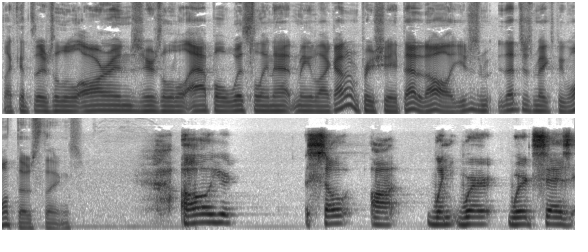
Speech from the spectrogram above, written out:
Like if there's a little orange, here's a little apple whistling at me. Like I don't appreciate that at all. You just that just makes me want those things. Oh, you're so uh, when where where it says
